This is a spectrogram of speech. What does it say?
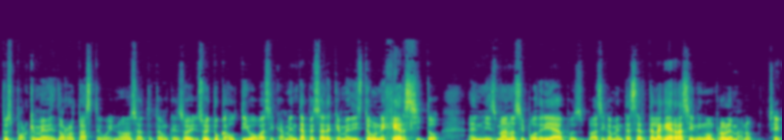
pues, porque me derrotaste, güey, ¿no? O sea, te tengo que, soy, soy tu cautivo, básicamente, a pesar de que me diste un ejército en mis manos y podría, pues, básicamente hacerte la guerra sin ningún problema, ¿no? Sí.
